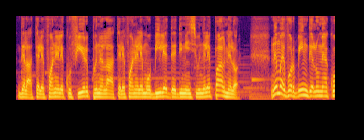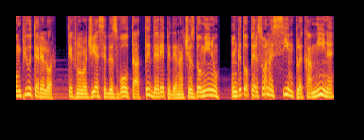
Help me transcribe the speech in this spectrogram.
de la telefoanele cu fir până la telefoanele mobile de dimensiunile palmelor. Ne mai vorbim de lumea computerelor, Tehnologia se dezvoltă atât de repede în acest domeniu, încât o persoană simplă ca mine,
